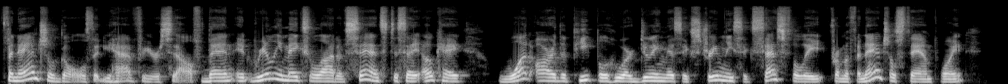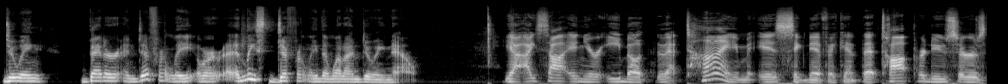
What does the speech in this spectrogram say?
financial goals that you have for yourself, then it really makes a lot of sense to say, okay, what are the people who are doing this extremely successfully from a financial standpoint doing better and differently, or at least differently than what I'm doing now? Yeah, I saw in your ebook that time is significant, that top producers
